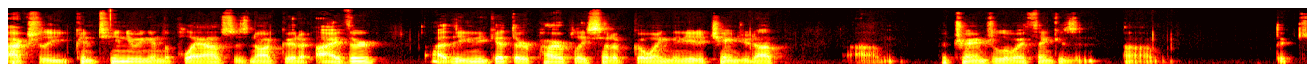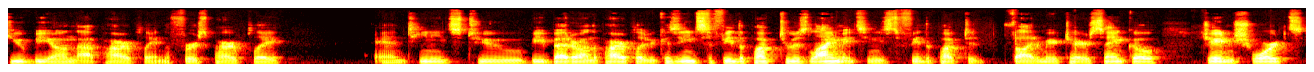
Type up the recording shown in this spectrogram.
actually continuing in the playoffs is not good either. Uh, they need to get their power play set up going. They need to change it up. Um, Pietrangelo, I think, is um, the QB on that power play in the first power play, and he needs to be better on the power play because he needs to feed the puck to his line mates. He needs to feed the puck to Vladimir Tarasenko, Jaden Schwartz,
